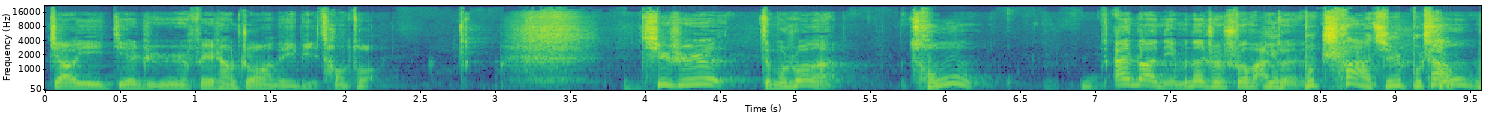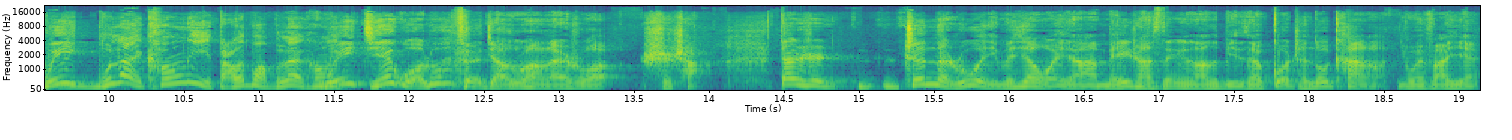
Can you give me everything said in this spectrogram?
交易截止日非常重要的一笔操作。其实怎么说呢？从按照你们的这说法，也不差，其实不差，从唯不赖康利，打得不好不赖康利。唯结果论的角度上来说是差，但是真的，如果你们像我一样，每一场森林狼的比赛过程都看了，你会发现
